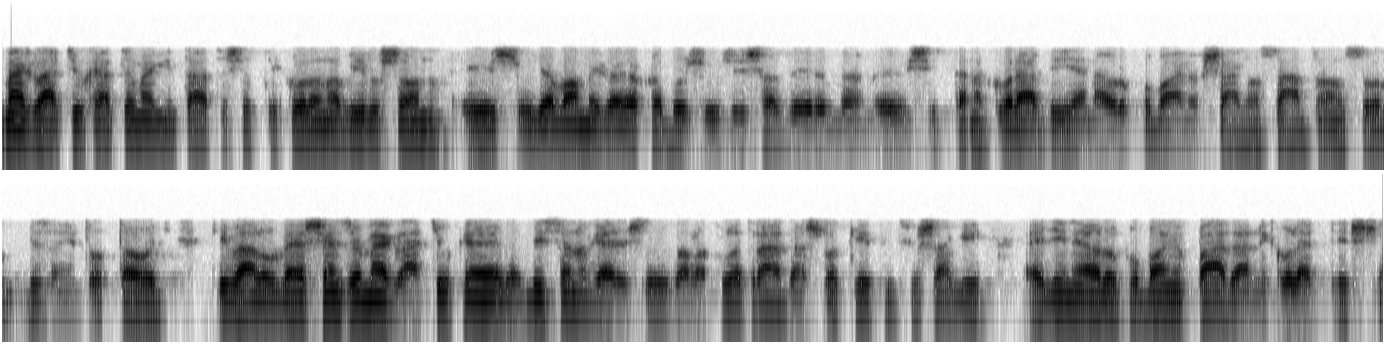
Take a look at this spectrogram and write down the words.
Meglátjuk, hát ő megint átesett egy koronavíruson, és ugye van még a Jakabos Zsuzs is azért, ő is itt a korábbi ilyen Európa-bajnokságon számtalanszor bizonyította, hogy kiváló versenyző. Meglátjuk, eh, viszonylag erős az alakulat, ráadásul a két ifjúsági egyéni Európa-bajnok Pádár Nikolett és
